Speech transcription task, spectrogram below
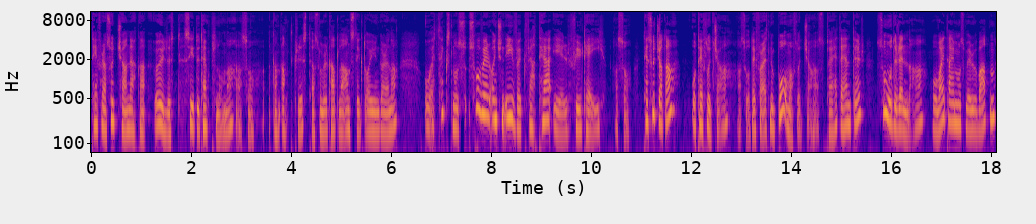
te fra suttja nekka øyligt sitt i templona, altså kan antikrist, det som vi kallar anstikt øyengarena, og et tekst nå, så ver ønsken ivek hva det er for deg, altså, te suttja da, og te flutja, altså, og te fra et nivå om a flutja, altså, te hette henter, så må du renne. Og vei teimen som er i vaten,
